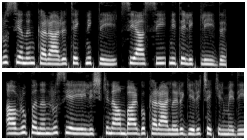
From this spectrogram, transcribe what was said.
Rusya'nın kararı teknik değil, siyasi, nitelikliydi. Avrupa'nın Rusya'ya ilişkin ambargo kararları geri çekilmediği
